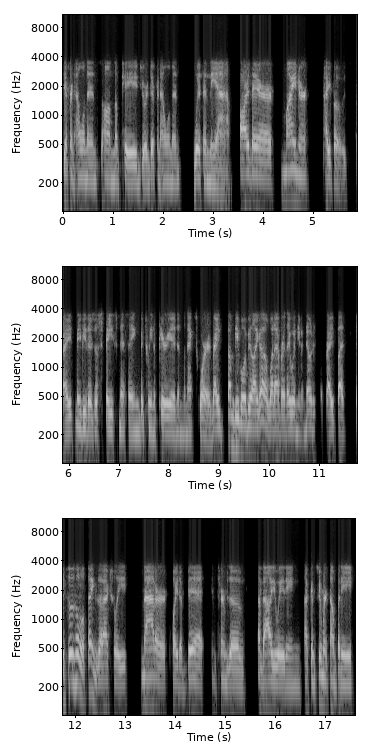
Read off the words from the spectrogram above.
different elements on the page or different elements within the app? Are there minor typos, right? Maybe there's a space missing between a period and the next word, right? Some people would be like, oh, whatever, they wouldn't even notice it, right? But it's those little things that actually matter quite a bit in terms of evaluating a consumer company.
